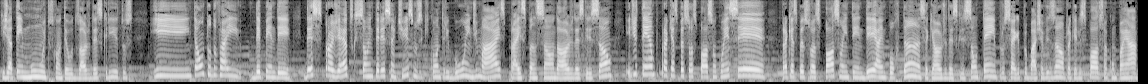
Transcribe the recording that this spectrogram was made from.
que já tem muitos conteúdos audiodescritos. E então tudo vai depender desses projetos que são interessantíssimos e que contribuem demais para a expansão da audiodescrição e de tempo para que as pessoas possam conhecer, para que as pessoas possam entender a importância que a audiodescrição tem para o cego e para o baixa visão, para que eles possam acompanhar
